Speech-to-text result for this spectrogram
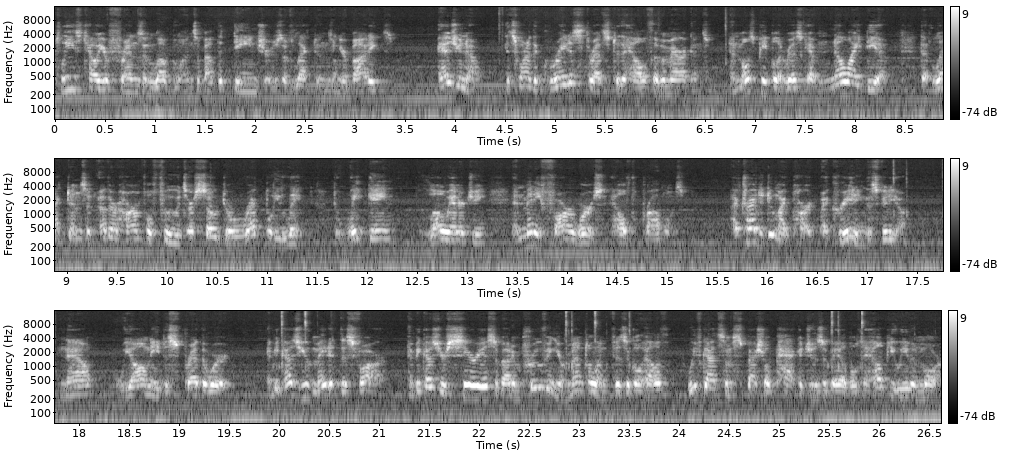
please tell your friends and loved ones about the dangers of lectins in your bodies. As you know, it's one of the greatest threats to the health of Americans, and most people at risk have no idea that lectins and other harmful foods are so directly linked to weight gain, low energy, and many far worse health problems. I've tried to do my part by creating this video. Now, we all need to spread the word. And because you've made it this far, and because you're serious about improving your mental and physical health, we've got some special packages available to help you even more.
